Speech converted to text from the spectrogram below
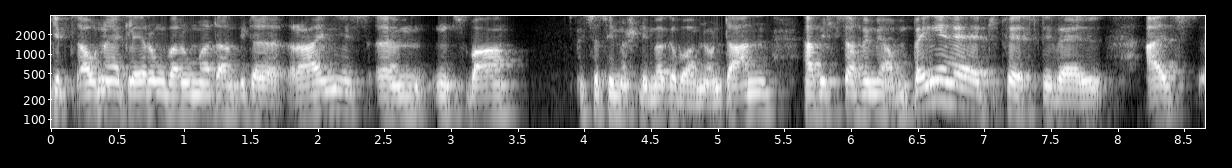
Gibt es auch eine Erklärung, warum er dann wieder rein ist. Ähm, und zwar ist das immer schlimmer geworden. Und dann habe ich gesagt, wenn wir auf dem Bangerhead Festival als äh,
